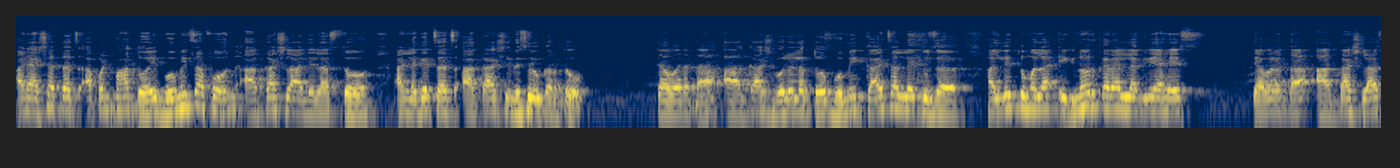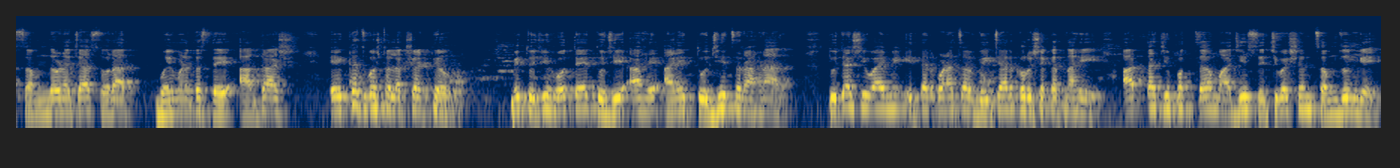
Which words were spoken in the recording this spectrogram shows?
आणि अशातच आपण पाहतोय भूमीचा फोन आकाशला आलेला असतो आणि लगेचच आकाश रिसीव करतो. त्यावर आता आकाश बोलू लागतो भूमी काय चाललंय तुझं? हल्ली तू मला इग्नोर करायला लागली आहेस. त्यावर आता आकाशला समजवण्याच्या स्वरात भूमी म्हणत असते आकाश एकच गोष्ट लक्षात ठेव. मी तुझी होते तुझी आहे आणि तुझीच राहणार. तुझ्याशिवाय मी इतर कोणाचा विचार करू शकत नाही. आत्ताची फक्त माझी सिच्युएशन समजून घे.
